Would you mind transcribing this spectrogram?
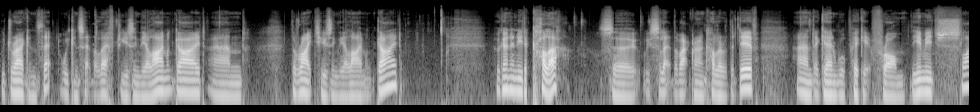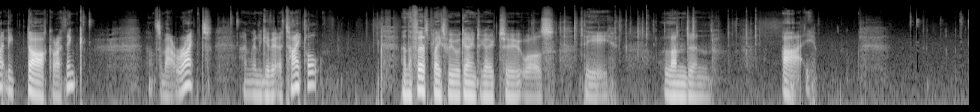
we drag and set, we can set the left using the alignment guide and the right using the alignment guide. We're going to need a colour, so we select the background colour of the div, and again we'll pick it from the image, slightly darker I think. That's about right. I'm going to give it a title, and the first place we were going to go to was the London Eye.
